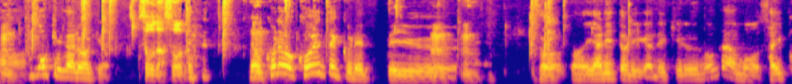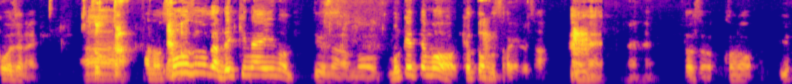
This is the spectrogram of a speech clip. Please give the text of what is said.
あーうんボケがあるわけよ。そうだそうだ。でもこれを超えてくれっていう。そう、やりとりができるのがもう最高じゃない？そっか。あの想像ができないのっていうのはもうボケてもきょとんとされるさ、はいはいはいそうそうこのゆ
